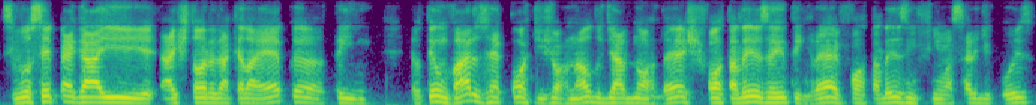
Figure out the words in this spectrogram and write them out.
Se você pegar aí a história daquela época, tem eu tenho vários recortes de jornal do Diário Nordeste, Fortaleza entra em greve, Fortaleza, enfim, uma série de coisas,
